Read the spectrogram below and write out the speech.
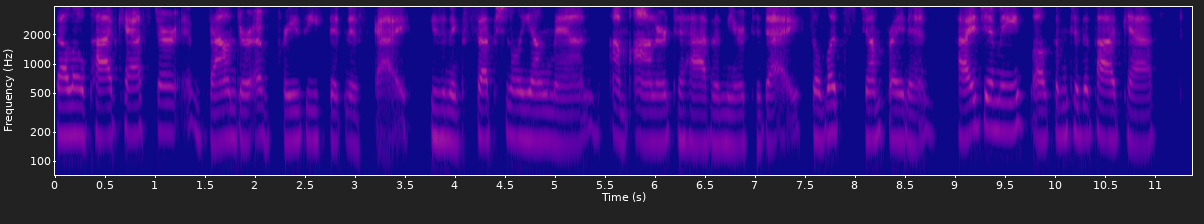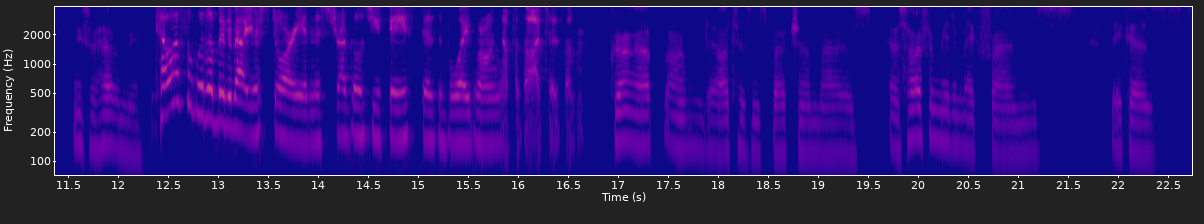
fellow podcaster, and founder of Crazy Fitness Guy. He's an exceptional young man. I'm honored to have him here today. So let's jump right in. Hi, Jimmy. Welcome to the podcast. Thanks for having me. Tell us a little bit about your story and the struggles you faced as a boy growing up with autism. Growing up on the autism spectrum, I was it was hard for me to make friends because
